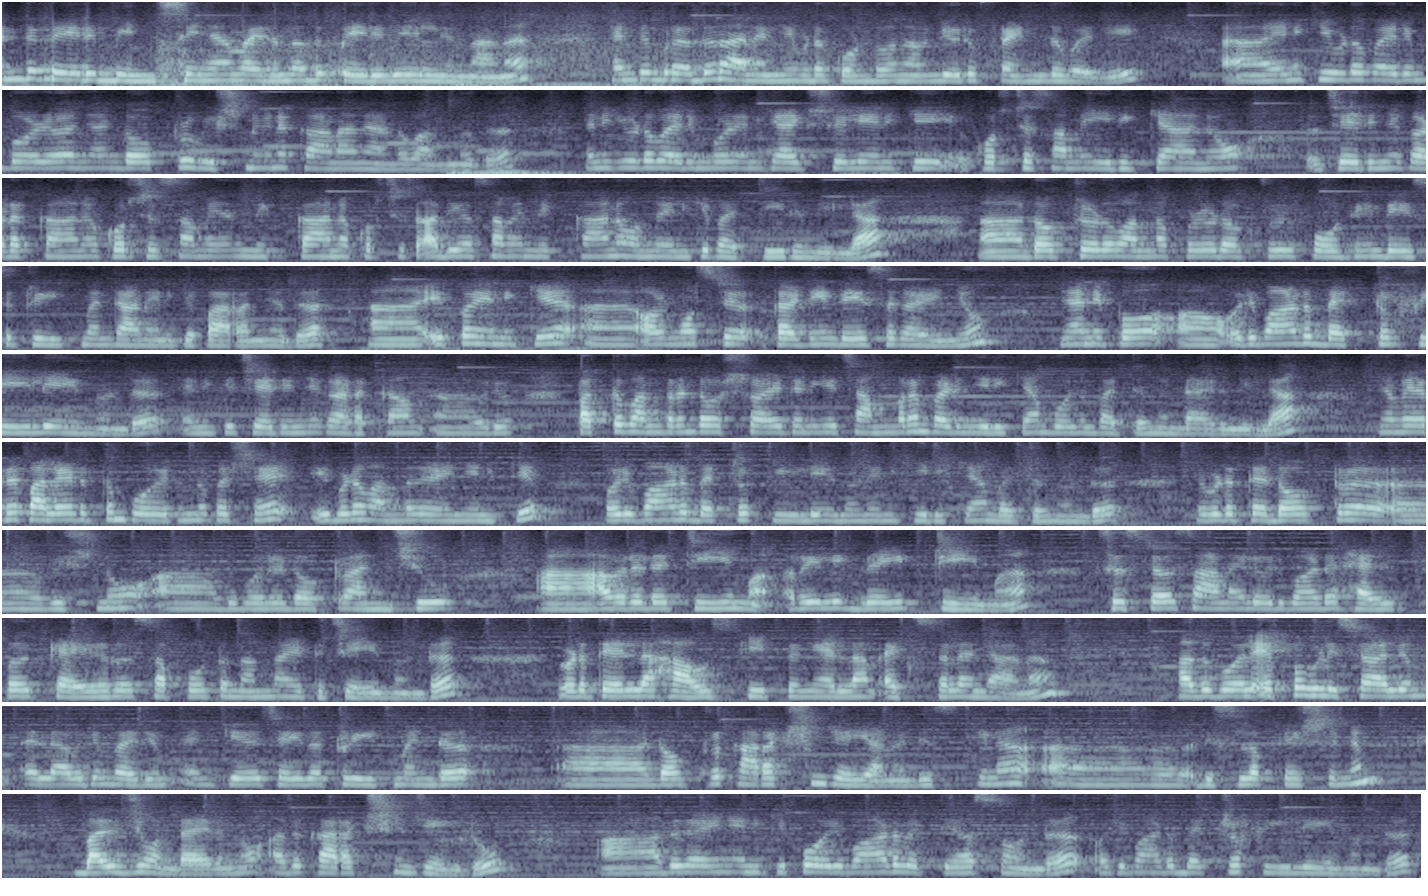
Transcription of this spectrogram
എന്റെ പേര് ബിൻസി ഞാൻ വരുന്നത് പെരുവയിൽ നിന്നാണ്. എന്റെ ബ്രദറാണ് എന്നെ ഇവിടെ കൊണ്ടുവന്ന അവന്റെ ഒരു ഫ്രണ്ട് വഴി. എനിക്കിവിടെ വരുമ്പോൾ ഞാൻ ഡോക്ടർ വിഷ്ണുവിനെ കാണാനാണ് വന്നത്. എനിക്കിവിടെ വരുമ്പോൾ എനിക്ക് ആക്ച്വലി എനിക്ക് കുറച്ച് സമയം ഇരിക്കാനോ ചെരിഞ്ഞ് കിടക്കാനോ കുറച്ച് സമയം നിൽക്കാനോ കുറച്ച് അധികം സമയം നിൽക്കാനോ ഒന്നും എനിക്ക് പറ്റിയിരുന്നില്ല. ഡോക്ടറോട് വന്നപ്പോൾ ഡോക്ടർ ഫോർട്ടീൻ ഡേയ്സ് ട്രീറ്റ്മെന്റാണ് എനിക്ക് പറഞ്ഞത്. ഇപ്പോൾ എനിക്ക് ഓൾമോസ്റ്റ് തേർട്ടീൻ ഡേയ്സ് കഴിഞ്ഞു. ഞാനിപ്പോൾ ഒരുപാട് ബെറ്റർ ഫീൽ ചെയ്യുന്നുണ്ട്. എനിക്ക് ചെരിഞ്ഞ് കിടക്കാം ഒരു പത്ത് പന്ത്രണ്ട് വർഷമായിട്ട് എനിക്ക് ചമ്രം പടിഞ്ഞിരിക്കാൻ പോലും പറ്റുന്നുണ്ടായിരുന്നില്ല. ഞാൻ വേറെ പലയിടത്തും പോയിരുന്നു പക്ഷേ ഇവിടെ വന്നു കഴിഞ്ഞ് എനിക്ക് ഒരുപാട് ബെറ്റർ ഫീൽ ചെയ്യുന്നുണ്ട് എനിക്ക് ഇരിക്കാൻ പറ്റുന്നുണ്ട്. ഇവിടുത്തെ ഡോക്ടർ വിഷ്ണു അതുപോലെ ഡോക്ടർ അഞ്ജു അവരുടെ team really great team sisters ആണെങ്കിലും ഒരുപാട് ഹെൽപ്പ് കെയർ സപ്പോർട്ട് നന്നായിട്ട് ചെയ്യുന്നുണ്ട്. ഇവിടുത്തെ എല്ലാ ഹൗസ് കീപ്പിംഗ് എല്ലാം എക്സലന്റ് ആണ്. അതുപോലെ എപ്പോൾ വിളിച്ചാലും എല്ലാവരും വരും. എനിക്ക് ചെയ്ത ട്രീറ്റ്മെന്റ് ഡോക്ടർ കറക്ഷൻ ചെയ്യാണ്. ഡിസ്കിന് ഡിസ്ലൊക്കേഷനും ബൾജും ഉണ്ടായിരുന്നു. അത് കറക്ഷൻ ചെയ്തു. അത് കഴിഞ്ഞ് എനിക്കിപ്പോൾ ഒരുപാട് വ്യത്യാസമുണ്ട്. ഒരുപാട് ബെറ്റർ ഫീൽ ചെയ്യുന്നുണ്ട്.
